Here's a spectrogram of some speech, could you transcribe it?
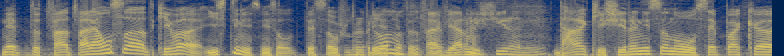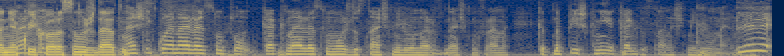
Не, това, това реално са такива истини, смисъл, те са общо Брато, прияти, ама то са това е вярно. клиширани. Да, клиширани са, но все пак а, някои ли- хора се нуждаят от... Знаеш ли кое е най-лесното? Как най-лесно можеш да станеш милионер в днешно време? Като напишеш книга как да станеш милионер. Леле,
